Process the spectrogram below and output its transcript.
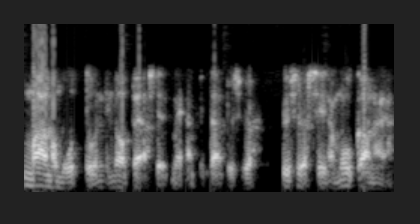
maailma muuttuu niin nopeasti, että meidän pitää pysyä, pysyä siinä mukana. Ja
